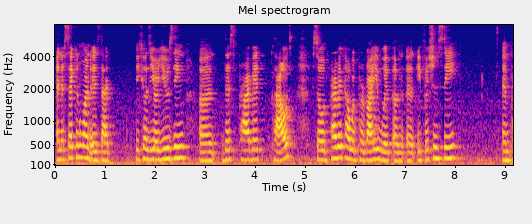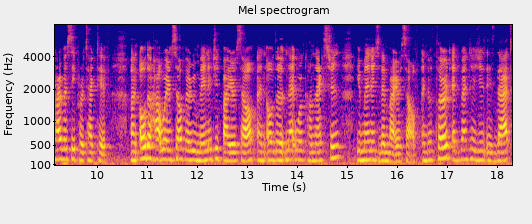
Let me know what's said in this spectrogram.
And the second one is that because you're using uh, this private cloud, so private cloud will provide you with an, an efficiency and privacy protective and all the hardware and software you manage it by yourself and all the network connection you manage them by yourself. And the third advantage is that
